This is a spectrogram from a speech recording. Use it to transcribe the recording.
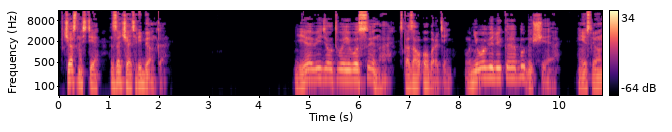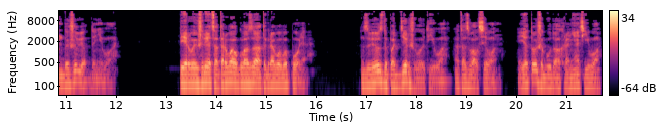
в частности, зачать ребенка. «Я видел твоего сына», — сказал оборотень. «У него великое будущее, если он доживет до него». Первый жрец оторвал глаза от игрового поля. «Звезды поддерживают его», — отозвался он. «Я тоже буду охранять его,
